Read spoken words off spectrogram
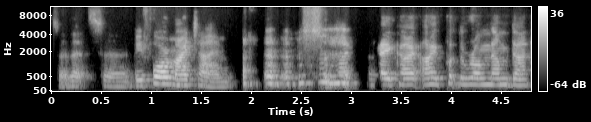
So that's uh, before my time. I, I put the wrong number down.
